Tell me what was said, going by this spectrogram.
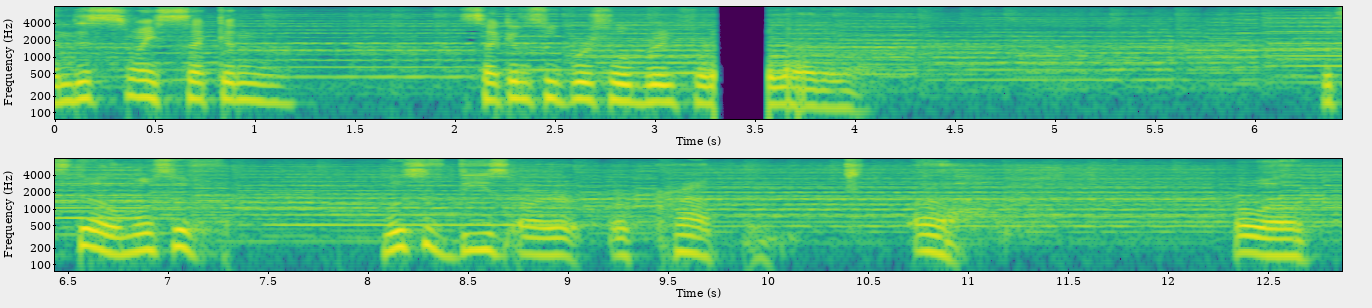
And this is my second, second Super Soul break for the But still, most of, most of these are are crap. Ugh. Oh well.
